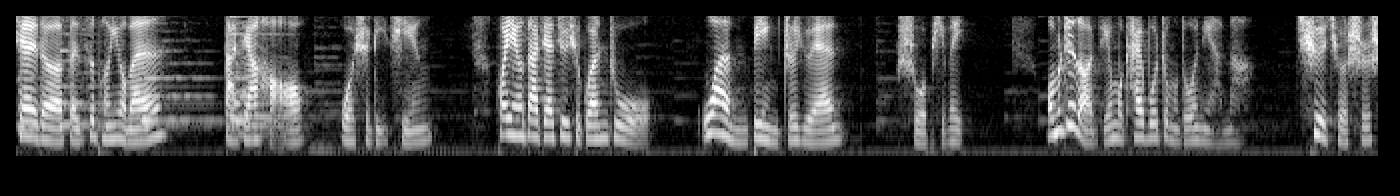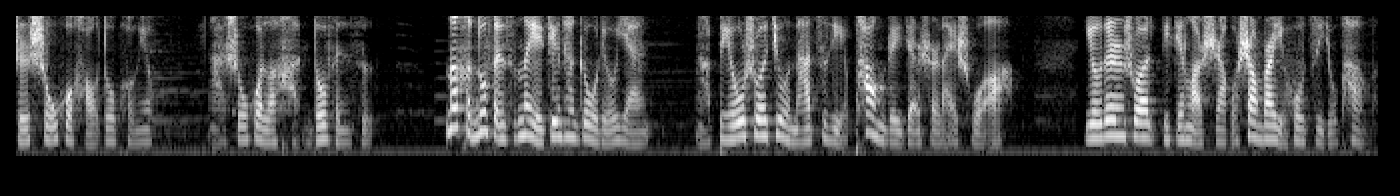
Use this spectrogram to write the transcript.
亲爱的粉丝朋友们，大家好，我是李晴，欢迎大家继续关注《万病之源说脾胃》。我们这档节目开播这么多年呐，确确实实收获好多朋友啊，收获了很多粉丝。那很多粉丝呢也经常给我留言啊，比如说就拿自己胖这件事来说啊，有的人说李晶老师啊，我上班以后自己就胖了；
